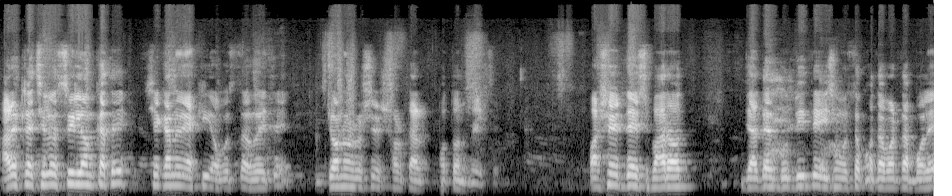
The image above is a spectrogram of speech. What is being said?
আরেকটা ছিল শ্রীলঙ্কাতে, সেখানেও একই অবস্থা হয়েছে। জনরসের সরকার পতন হয়েছে। পাশের দেশ ভারত, যাদের বুদ্ধিতে এই সমস্ত কথাবার্তা বলে,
